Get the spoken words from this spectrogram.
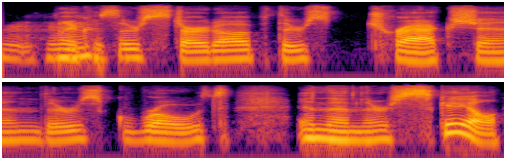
mm-hmm. because there's startup, there's traction, there's growth, and then there's scale.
